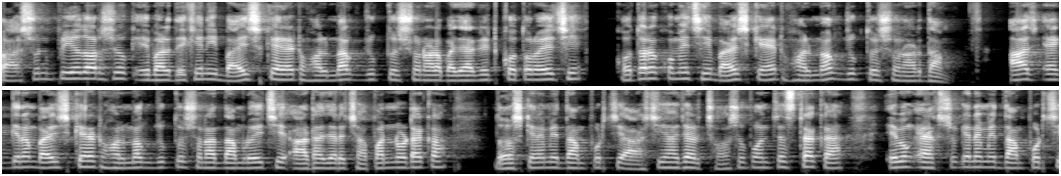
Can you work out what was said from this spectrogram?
তো আসুন প্রিয় দর্শক, এবার দেখে নিই বাইশ ক্যারেট হলমার্কযুক্ত সোনার বাজার রেট কত রয়েছে কতটা কমেছে বাইশ ক্যারেট হলমার্কযুক্ত সোনার দাম? আজ এক গ্রাম বাইশ ক্যারেট হলমার্কযুক্ত সোনার দাম রয়েছে আট হাজার ছাপান্ন টাকা, দশ গ্রামের দাম পড়ছে আশি হাজার ছশো পঞ্চাশ টাকা এবং একশো গ্রামের দাম পড়ছে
